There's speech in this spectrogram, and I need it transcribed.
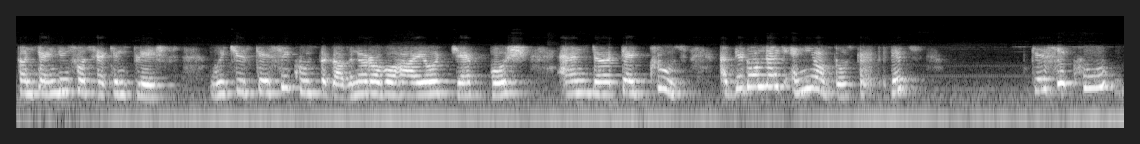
contending for second place, which is Kasich, who's the governor of Ohio, Jeb Bush, and uh, Ted Cruz. Uh, they don't like any of those candidates. Kasich, who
